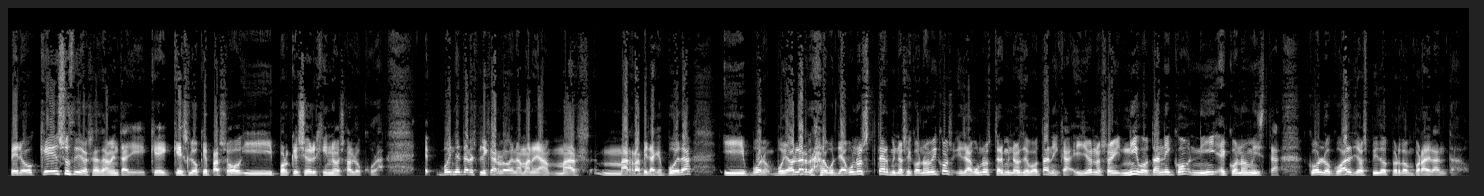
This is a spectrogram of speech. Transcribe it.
Pero, ¿qué sucedió exactamente allí? ¿Qué, es lo que pasó y por qué se originó esa locura? Eh, voy a intentar explicarlo de la manera más, más rápida que pueda y, bueno, voy a hablar de, de algunos términos económicos y de algunos términos de botánica. Y yo no soy ni botánico ni economista, con lo cual ya os pido perdón por adelantado.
